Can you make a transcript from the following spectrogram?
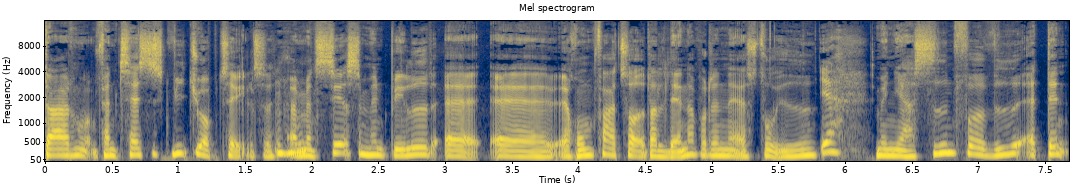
der er en fantastisk videooptagelse. Mm-hmm. At man ser simpelthen billedet af, af, af rumfartøjet, der lander på den her asteroide. Ja. Men jeg har siden fået at vide, at den,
